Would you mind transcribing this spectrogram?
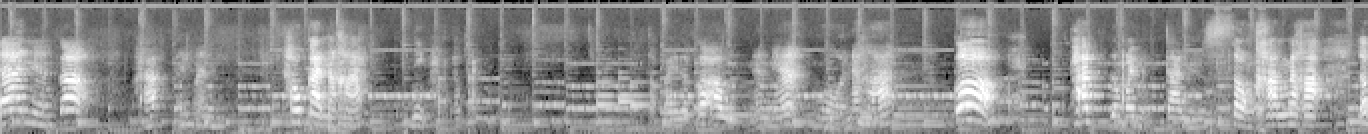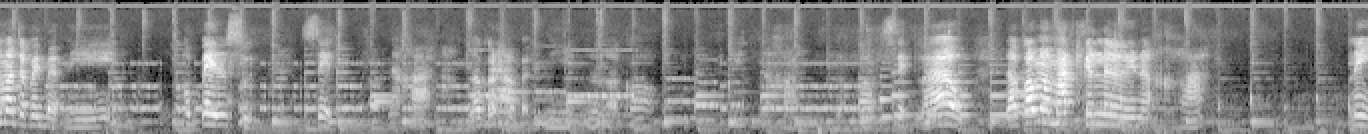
ด้านหนึ่งก็พับให้มันเท่ากันนะคะ นี่พับเท่ากัน ต่อไปแล้วก็เอาอันเนี้ยหมอนนะคะ ก็พับลงไปเหมือนกันสองครั้งนะคะ แล้วมันจะเป็นแบบนี้พอเป็นสุดเสร็จนะคะ แล้วก็ทำแบบนี้แล้วก็ปิดนะคะ แล้วก็เสร็จแล้ว แล้วก็มามัดกันเลยนะคะ นี่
